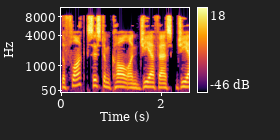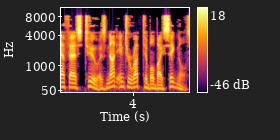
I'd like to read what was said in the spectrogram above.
the flock system call on GFS, GFS2 is not interruptible by signals.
